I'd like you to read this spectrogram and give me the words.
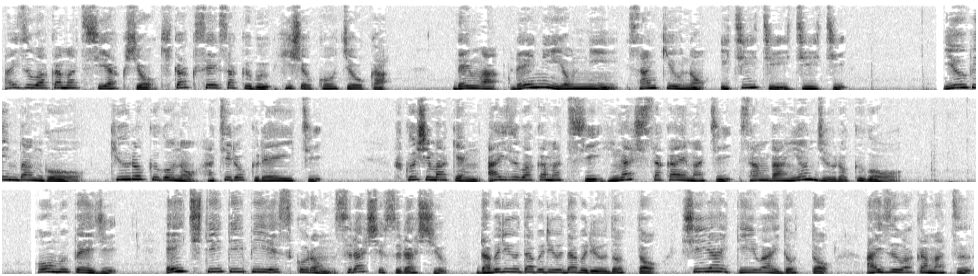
会津若松市役所企画制作部秘書校長課。電話0242-39-1111郵便番号965-8601福島県会津若松市東栄町3番46号ホームページ https コロンスラッシュスラッシュ www.city. 会津若松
